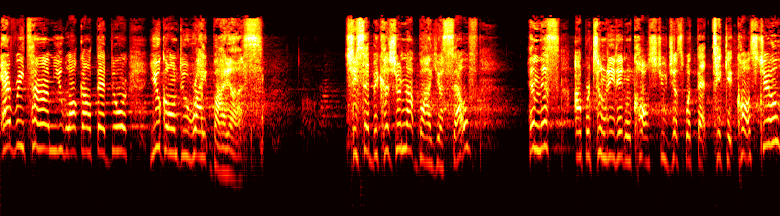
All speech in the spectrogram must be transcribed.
every time you walk out that door, you're going to do right by us. She said, because you're not by yourself. And this opportunity didn't cost you just what that ticket cost you.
